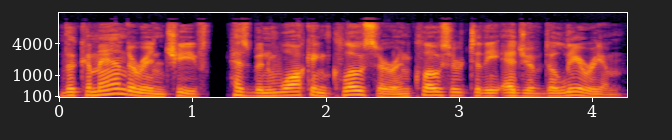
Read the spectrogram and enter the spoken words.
The commander-in-chief has been walking closer and closer to the edge of delirium.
